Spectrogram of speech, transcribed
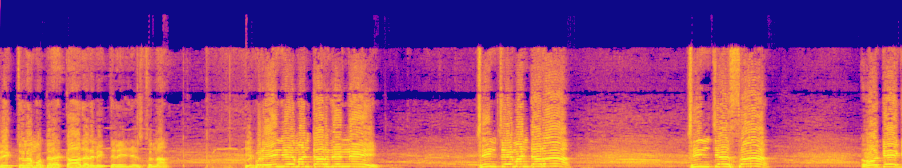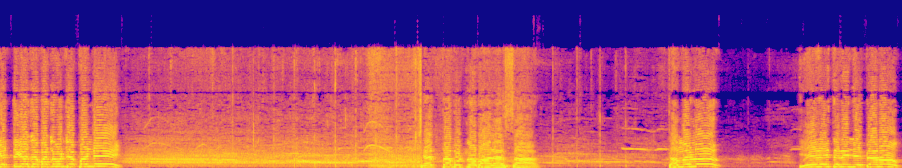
వ్యక్తుల ముద్ర కాదని మీకు తెలియజేస్తున్నా. ఇప్పుడు ఏం చేయమంటారు దీన్ని? చించేయమంటారా? చించేస్తా. ఓకే గట్టిగా చెప్పట్లు కూడా చెప్పండి. చెత్త బుట్లో బారేస్తా తమిళ్ళు ఏదైతే నేను చెప్పానో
